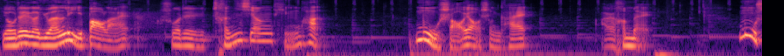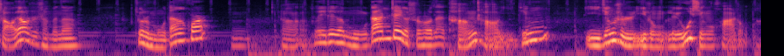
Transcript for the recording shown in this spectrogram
有这个袁立报来说，这个沉香亭畔，木芍药盛开，哎，很美。木芍药是什么呢？就是牡丹花儿嗯啊。所以这个牡丹这个时候在唐朝已经已经是一种流行花种了。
